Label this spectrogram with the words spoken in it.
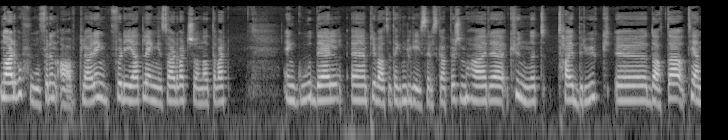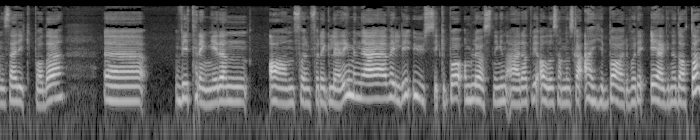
nå er det behov for en avklaring. fordi at lenge så har det vært sånn at det har vært en god del eh, private teknologiselskaper som har eh, kunnet ta i bruk eh, data og tjene seg rike på det. Eh, vi trenger en annen form for regulering, men jeg er veldig usikker på om løsningen er at vi alle sammen skal eie bare våre egne data.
